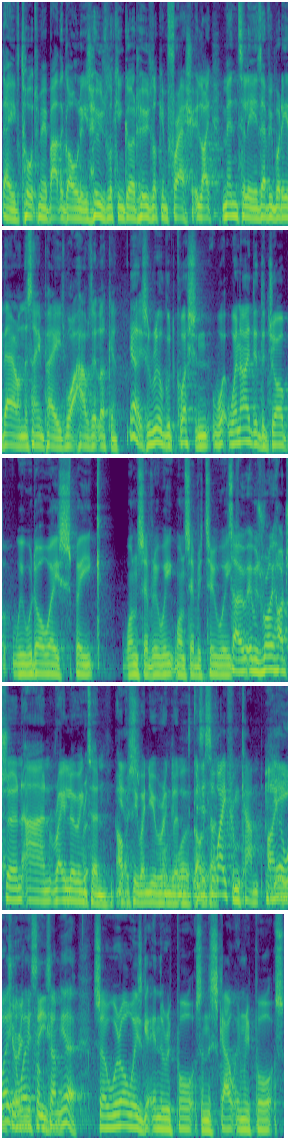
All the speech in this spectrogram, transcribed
Dave, talk to me about the goalies. Who's looking good? Who's looking fresh? Like mentally, is everybody there on the same page? What? How's it looking? Yeah, it's a real good question. When I did the job, we would always speak once every week, once every two weeks. So it was Roy Hodgson and Ray Lewington, obviously, Yes. when you were England. Well, goal Is this away from camp? yeah, away, away the from season? camp, yeah. So we're always getting the reports and the scouting reports.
